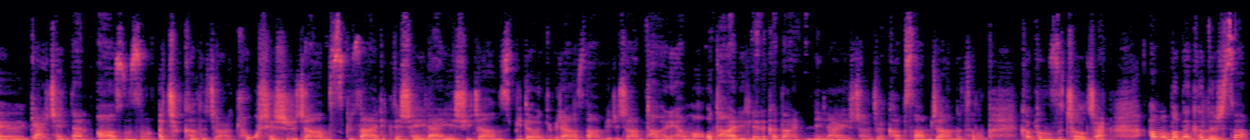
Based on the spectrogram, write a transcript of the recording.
e, gerçekten ağzınızın açık kalacağı, çok şaşıracağınız, güzellikte şeyler yaşayacağınız bir döngü birazdan vereceğim tarih ama o tarihlere kadar neler yaşanacak kapsamca anlatalım. Kapınızı çalacak. Ama bana kalırsa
